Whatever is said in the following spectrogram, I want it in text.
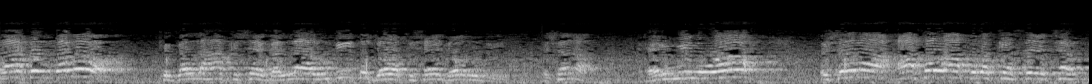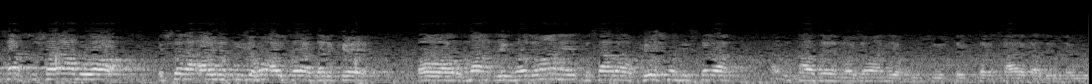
غافل بنو کہ گلہ کسے گلہ روگی تو جو کسے جو روگی۔ اشنا هيروين هو اشترى آخر عاقبت کہتے شخص شراب ہوا۔ اشترى آئی نتیجہ ہو آئی طرح در کے۔ اور ماں، ایک نوجوان ہے، بسارا پیش میں اس طرح۔ تازہ نوجوان یہ خوبصورت ایک طرح سارے کا دل میں وہ۔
